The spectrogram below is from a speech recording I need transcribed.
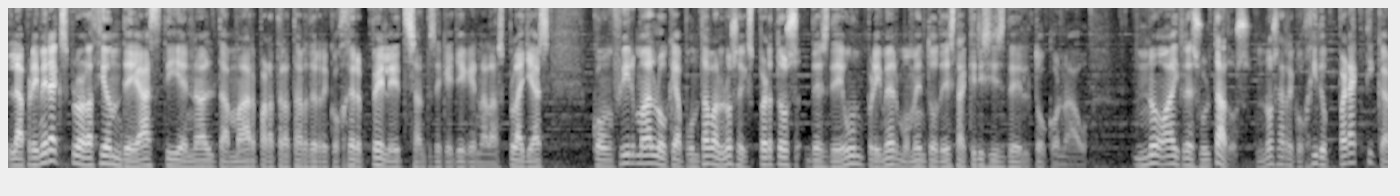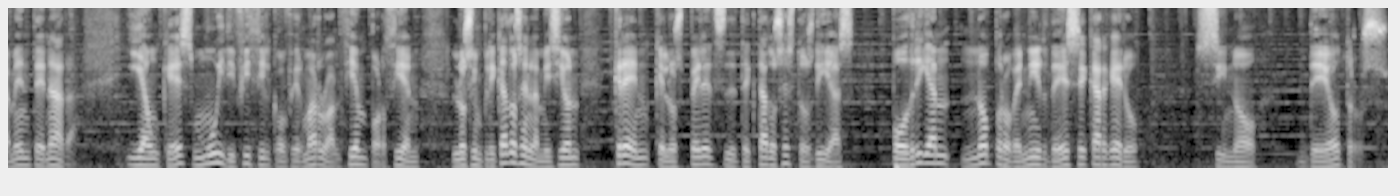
La primera exploración de Asti en alta mar para tratar de recoger pellets antes de que lleguen a las playas confirma lo que apuntaban los expertos desde un primer momento de esta crisis del Toconao. No hay resultados, no se ha recogido prácticamente nada. Y aunque es muy difícil confirmarlo al 100%, los implicados en la misión creen que los pellets detectados estos días podrían no provenir de ese carguero, sino de otros.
